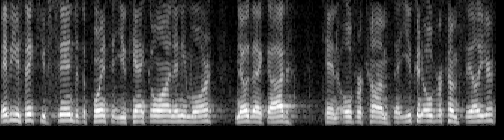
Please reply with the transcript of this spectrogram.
Maybe you think you've sinned to the point that you can't go on anymore. Know that God can overcome, that you can overcome failure,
